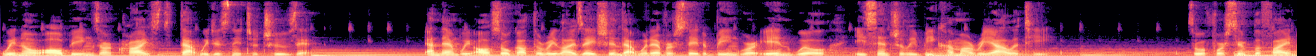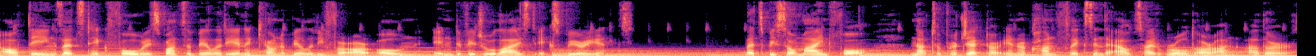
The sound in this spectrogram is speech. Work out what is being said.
We know all beings are Christ, that we just need to choose it. And then we also got the realization that whatever state of being we're in will essentially become our reality. So, if we're simplifying all things, let's take full responsibility and accountability for our own individualized experience. Let's be so mindful not to project our inner conflicts in the outside world or on others.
